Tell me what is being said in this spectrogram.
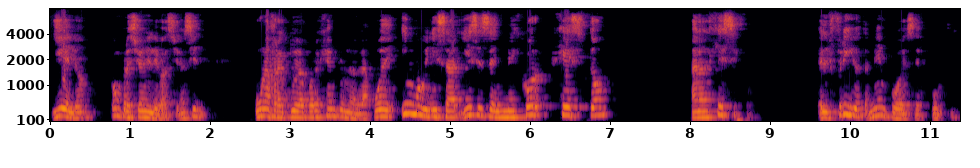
hielo, compresión y elevación. Es decir, una fractura, por ejemplo, uno la puede inmovilizar y ese es el mejor gesto analgésico. El frío también puede ser útil.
